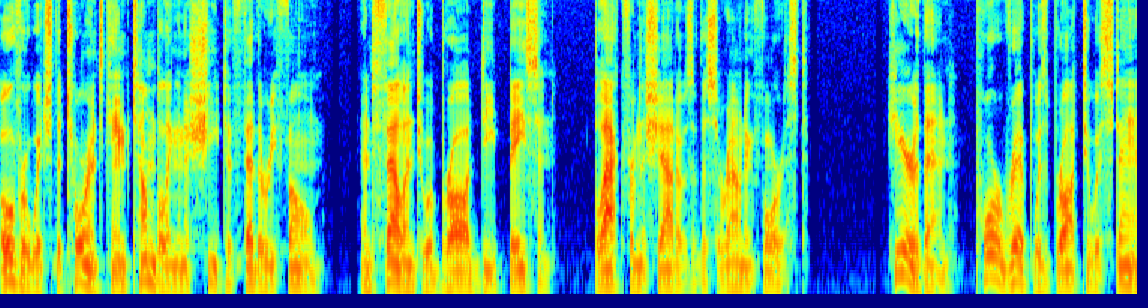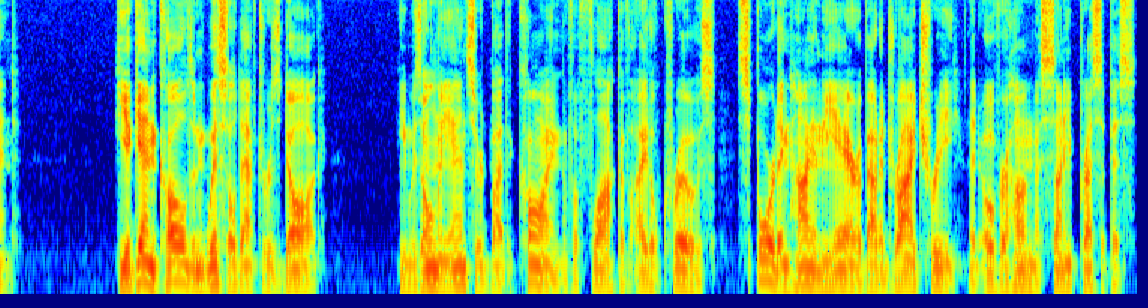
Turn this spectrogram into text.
over which the torrent came tumbling in a sheet of feathery foam, and fell into a broad, deep basin, black from the shadows of the surrounding forest. Here, then, poor Rip was brought to a stand. He again called and whistled after his dog. He was only answered by the cawing of a flock of idle crows sporting high in the air about a dry tree that overhung a sunny precipice,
